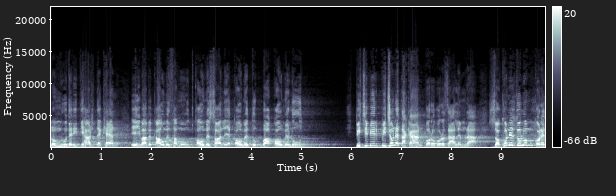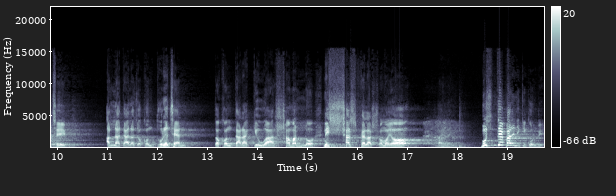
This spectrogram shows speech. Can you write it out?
নমরুদের ইতিহাস দেখেন। এইভাবে কাউমে সামুদ কৌমে সলে কৌমে তুব্বা কৌমে লুত। পৃথিবীর পিছনে তাকান, বড় বড় জালেমরা। যখনই জুলুম করেছে, আল্লাহ তাআলা যখন ধরেছেন, তখন তারা কেউ আর সামান্য নিঃশ্বাস ফেলার সময়ও পায় নাই। বুঝতে পারেনি কি করবে।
